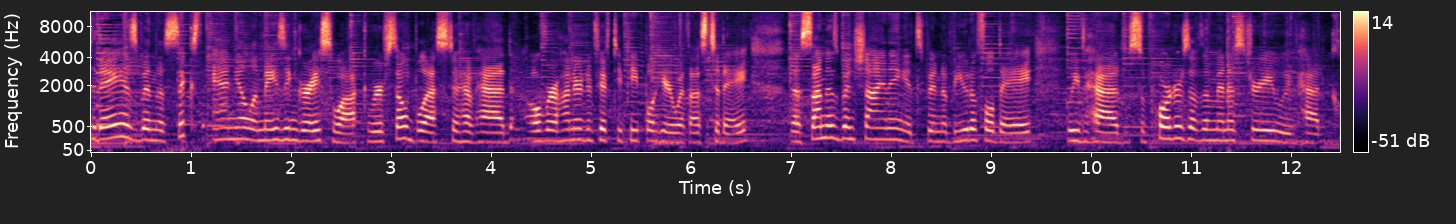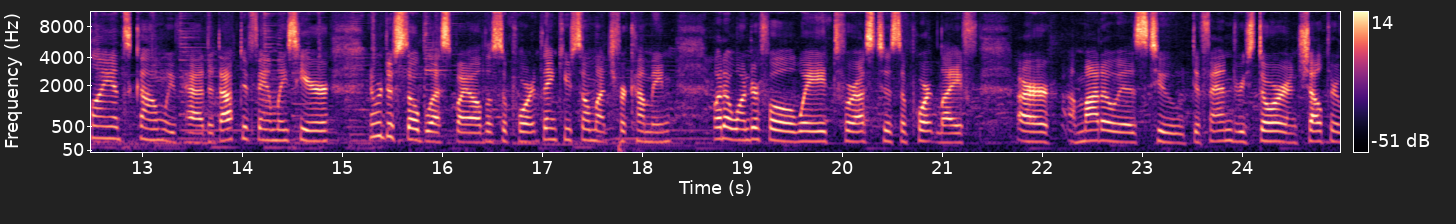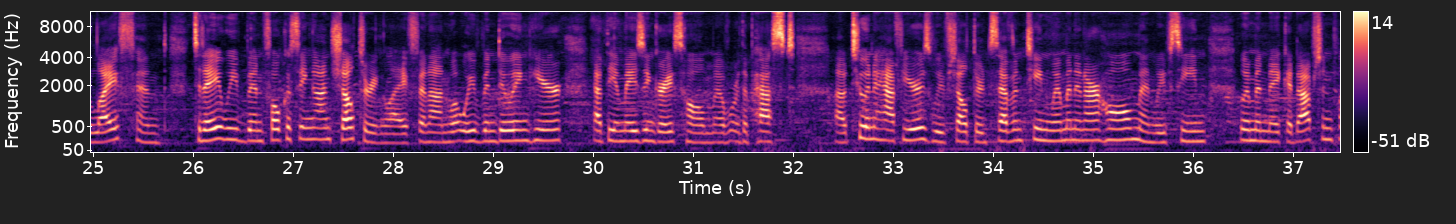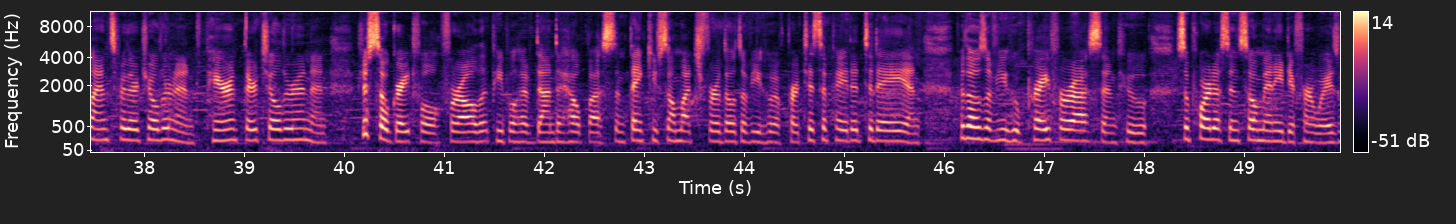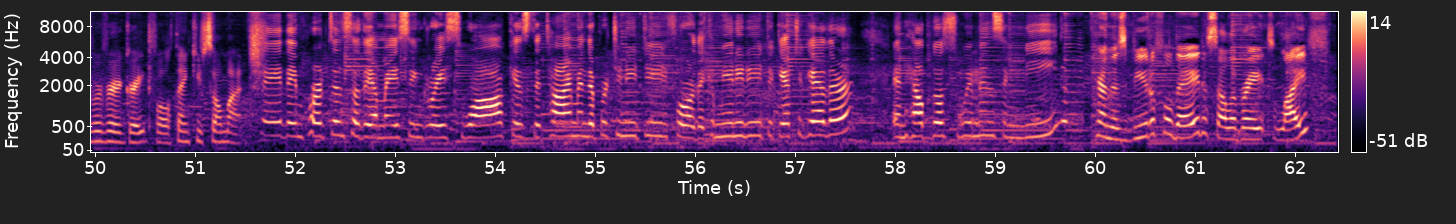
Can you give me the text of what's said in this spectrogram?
Today has been the sixth annual Amazing Grace Walk. We're so blessed to have had over 150 people here with us today. The sun has been shining, it's been a beautiful day. We've had supporters of the ministry, we've had clients come, we've had adoptive families here, and we're just so blessed by all the support. Thank you so much for coming. What a wonderful way for us to support life. Our motto is to defend, restore, and shelter life. And today we've been focusing on sheltering life and on what we've been doing here at the Amazing Grace Home over the past uh, two and a half years. We've sheltered 17 women in our home, and we've seen women make adoption plans for their children and parent their children. And just so grateful for all that people have done to help us. And thank you so much for those of you who have participated today, and for those of you who pray for us and who support us in so many different ways. We're very grateful. Thank you so much. The importance of the Amazing Grace Walk is the time and the opportunity for the community to get together and help those women in need. Here on this beautiful day to celebrate life,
